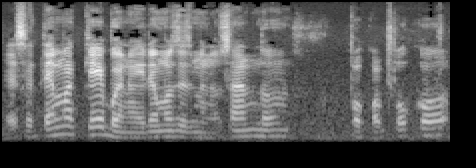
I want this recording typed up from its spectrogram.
ese tema que, bueno, iremos desmenuzando poco a poco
